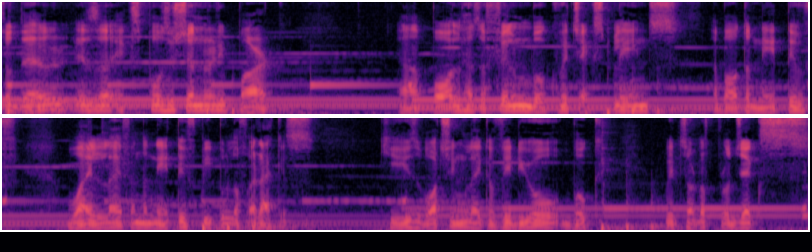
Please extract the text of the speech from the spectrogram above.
so there is a expositionary part. Uh, Paul has a film book which explains about the native wildlife and the native people of Arrakis. He is watching like a video book which sort of projects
